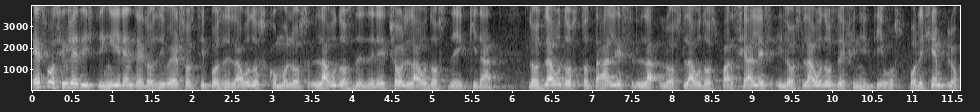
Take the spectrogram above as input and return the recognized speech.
Es posible distinguir entre los diversos tipos de laudos como los laudos de derecho, laudos de equidad, los laudos totales, los laudos parciales y los laudos definitivos. Por ejemplo,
